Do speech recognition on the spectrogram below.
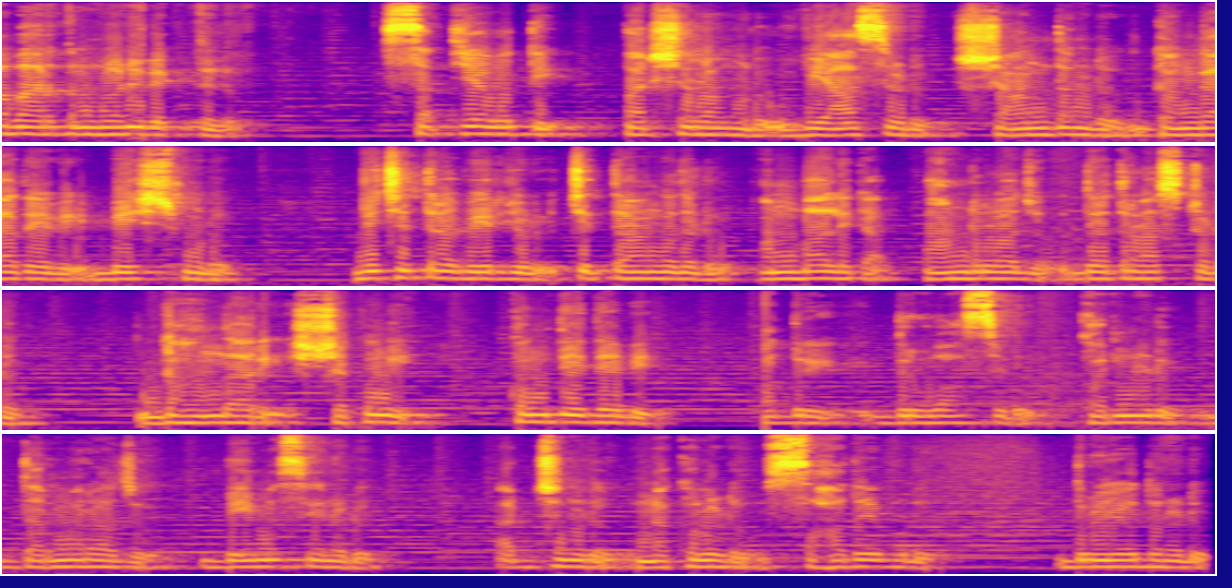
మహాభారతంలోని వ్యక్తులు. సత్యవతి పరశురాముడు వ్యాసుడు శాంతనుడు గంగాదేవి భీష్ముడు విచిత్ర వీర్యుడు చిత్రాంగదుడు అంబాలిక పాండురాజు ధృతరాష్ట్రుడు గాంధారి శకుని కుంతీదేవి అద్రి దుర్వాసుడు కర్ణుడు ధర్మరాజు భీమసేనుడు అర్జునుడు నకులుడు సహదేవుడు దుర్యోధనుడు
